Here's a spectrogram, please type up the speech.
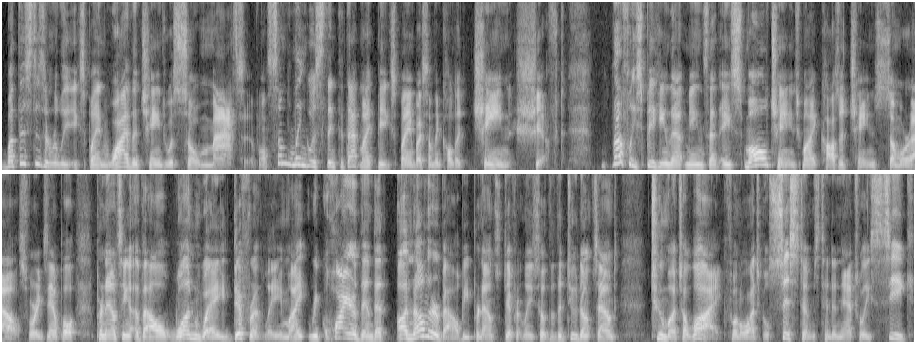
But this doesn't really explain why the change was so massive. Well, some linguists think that that might be explained by something called a chain shift. Roughly speaking, that means that a small change might cause a change somewhere else. For example, pronouncing a vowel one way differently might require then that another vowel be pronounced differently so that the two don't sound too much alike. Phonological systems tend to naturally seek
